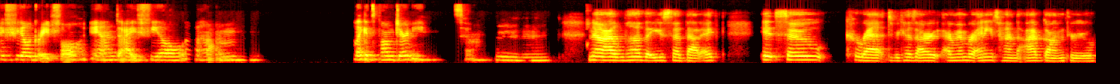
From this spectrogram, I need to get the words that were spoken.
I feel grateful and I feel um, like it's a long journey. So. Mm-hmm. No, I love that you said that. I, it's so correct because I I remember any time that I've gone through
